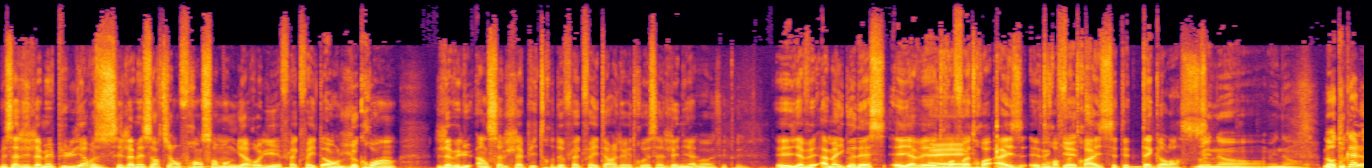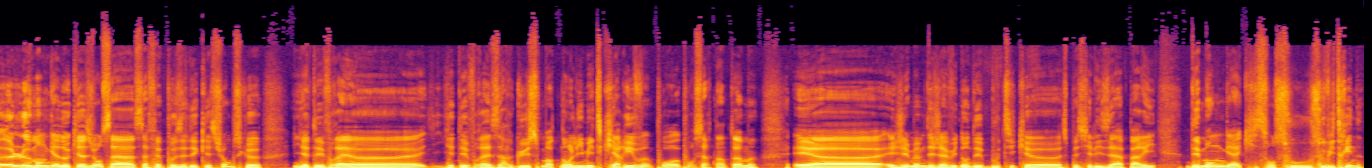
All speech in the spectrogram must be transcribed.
Mais ça, j'ai jamais pu le lire parce que c'est jamais sorti en France en manga relié, Flag Fighter. Je le crois, hein. J'avais lu un seul chapitre de Flag Fighter et j'avais trouvé ça génial. Ouais, c'est triste. Et il y avait Am I Goddess et il y avait Eh, 3x3 Eyes et 3x3 t'inquiète. Eyes, c'était dégueulasse. Mais non, mais non. Mais en tout cas, le, le manga d'occasion, ça, ça fait poser des questions parce que il y a des vrais, euh, il y a des vrais Argus maintenant limite qui arrivent pour pour certains tomes. Et, euh, et j'ai même déjà vu dans des boutiques euh, spécialisées à Paris des mangas qui sont sous sous vitrine,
